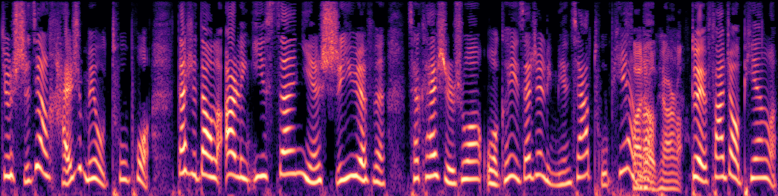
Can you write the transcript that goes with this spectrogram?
就实际上还是没有突破。但是到了二零一三年十一月份才开始说，我可以在这里面加图片、发照片了。对，发照片了。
